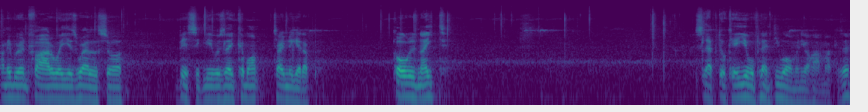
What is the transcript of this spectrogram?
And they weren't far away as well, so basically it was like, come on, time to get up. Cold night. Slept okay, you were plenty warm in your hammock, is it?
